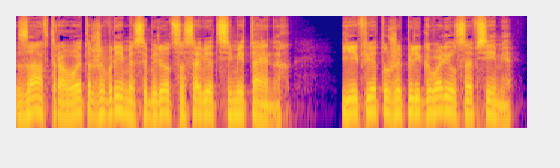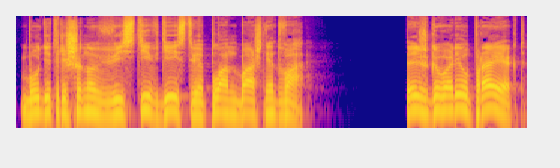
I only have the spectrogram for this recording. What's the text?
Завтра в это же время соберется совет семи тайных. Ефет уже переговорил со всеми. Будет решено ввести в действие план Башня 2. Ты же говорил проект.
